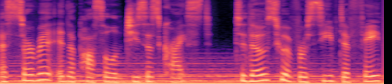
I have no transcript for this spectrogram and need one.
a servant and apostle of Jesus Christ, to those who have received a faith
